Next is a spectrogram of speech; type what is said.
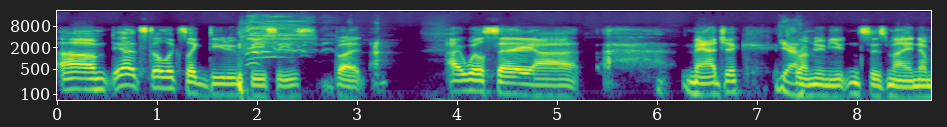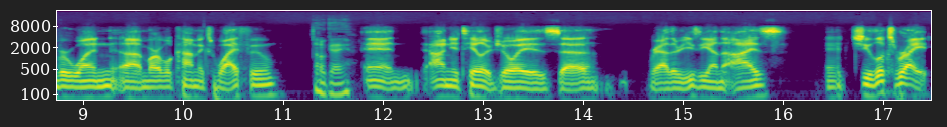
um, yeah, it still looks like doo doo feces, but I will say, uh, Magik Yeah. from New Mutants is my number one uh, Marvel Comics waifu, Okay. and Anya Taylor Joy is uh, rather easy on the eyes, and she looks right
